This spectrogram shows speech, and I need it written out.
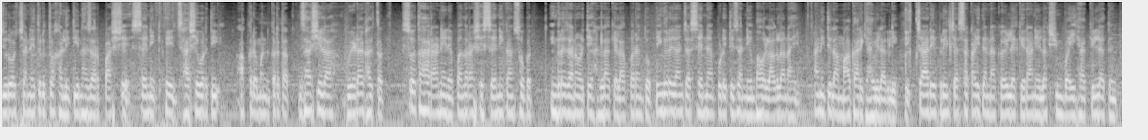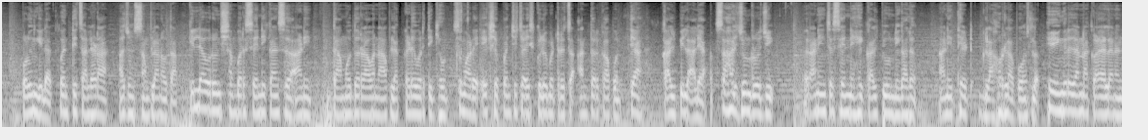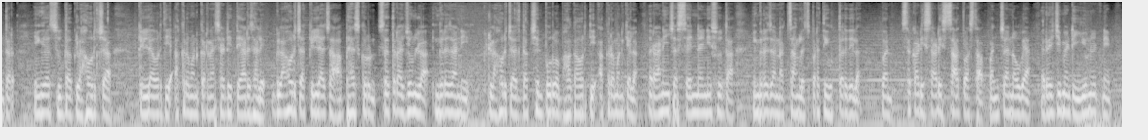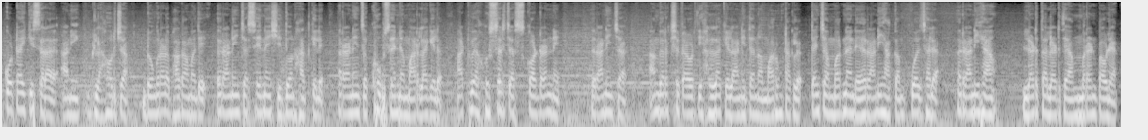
फिरोज नेतृत्वाखाली तीन हजार पाचशे सैनिक हे झाशीवरती आक्रमण करतात. झाशीला वेढा घालतात. स्वतः राणीने पंधराशे सैनिकांसोबत इंग्रजांवरती हल्ला केला परंतु इंग्रजांच्या सैन्यापुढे तिचा निभाव लागला नाही आणि तिला माघार घ्यावी लागली. चार एप्रिलच्या सकाळी त्यांना कळलं की राणी लक्ष्मीबाई ह्या किल्ल्यातून पळून गेल्यात पण तिचा लढा अजून संपला नव्हता. किल्ल्यावरून शंभर सैनिकांसह आणि दामोदररावांना आपल्या कडेवरती घेऊन सुमारे एकशे पंचेचाळीस किलोमीटरचा अंतर कापून त्या कालपीला आल्या. सहा जून रोजी राणींचं सैन्य हे कालपीहून निघालं आणि थेट लाहोरला पोहोचलं. हे इंग्रजांना कळाल्यानंतर इंग्रज सुद्धा लाहोरच्या किल्ल्यावरती आक्रमण करण्यासाठी तयार झाले. लाहोरच्या किल्ल्याचा अभ्यास करून सतरा जूनला इंग्रजांनी लाहोरच्या दक्षिण पूर्व भागावरती आक्रमण केलं. राणींच्या सैन्याने सुद्धा इंग्रजांना चांगलंच प्रतिउत्तर दिलं. पण सकाळी साडेसात वाजता पंच्याण्णव्या रेजिमेंट युनिटने कोटायकी सराय आणि लाहोरच्या डोंगराळ भागामध्ये राणींच्या सैन्याशी दोन हात केले. राणींचं खूप सैन्य मारला गेलं. आठव्या हुस्सरच्या स्क्वॉड्रनने राणींच्या अंगरक्षकावरती हल्ला केला आणि त्यांना मारून टाकलं. त्यांच्या मरणाने राणी ह्या कमकुवत झाल्या. राणी ह्या लढता लढत्या मरण पावल्या.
